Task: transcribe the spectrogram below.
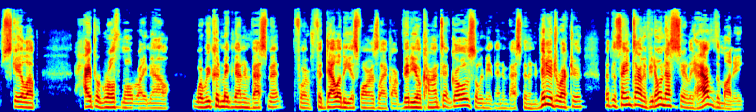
scale up hyper growth mode right now where we could make that investment for fidelity as far as like our video content goes. So we made that investment in a video director. But at the same time, if you don't necessarily have the money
